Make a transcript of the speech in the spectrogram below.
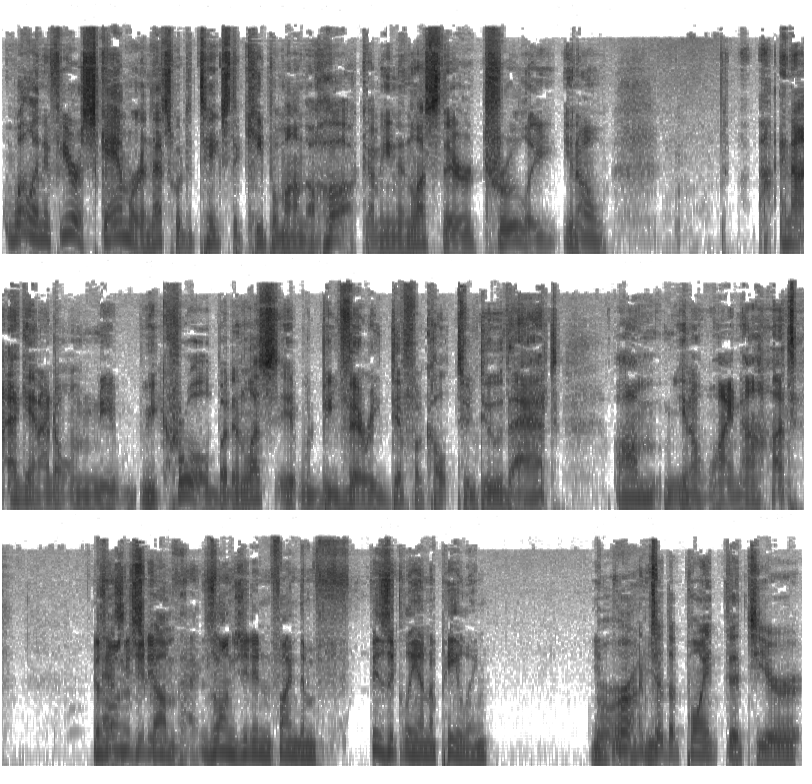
Well, and if you're a scammer and that's what it takes to keep them on the hook, I mean, unless they're truly, you know, and I, again, I don't want to be cruel, but unless it would be very difficult to do that, um, you know, why not? as, As long a as you didn't, as long as you didn't find them physically unappealing. You- Right, to the point that you're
